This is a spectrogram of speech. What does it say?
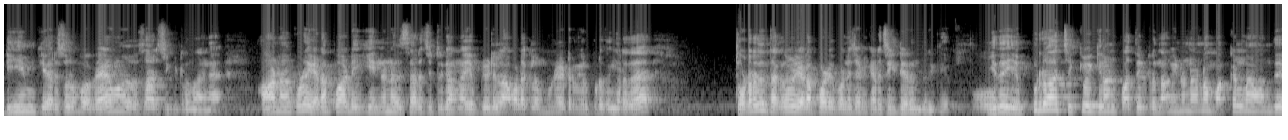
டிஎம்கே அரசு ரொம்ப வேகமாக விசாரிச்சுக்கிட்டு இருந்தாங்க. ஆனா கூட எடப்பாடிக்கு என்னென்ன விசாரிச்சுட்டு இருக்காங்க எப்படிலாம் வழக்குல முன்னேற்றம் ஏற்படுதுங்கிறத தொடர்ந்து தகவல் எடப்பாடி பழனிசாமி கிடைச்சிக்கிட்டே இருந்திருக்கு. இதை எப்படா செக் வைக்கலாம்னு பார்த்துக்கிட்டு இருந்தாங்க. இன்னொன்னு மக்கள்லாம் வந்து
